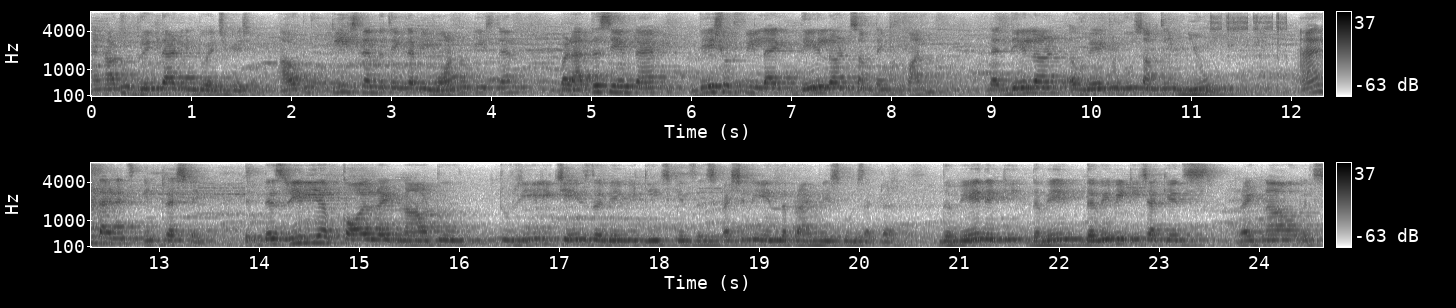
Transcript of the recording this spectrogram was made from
and how to bring that into education. How to teach them the things that we want to teach them but at the same time they should feel like they learned something fun that they learned a way to do something new and that it's interesting. There's really a call right now to to really change the way we teach kids especially in the primary school sector. The way they te- the way the way we teach our kids right now it's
